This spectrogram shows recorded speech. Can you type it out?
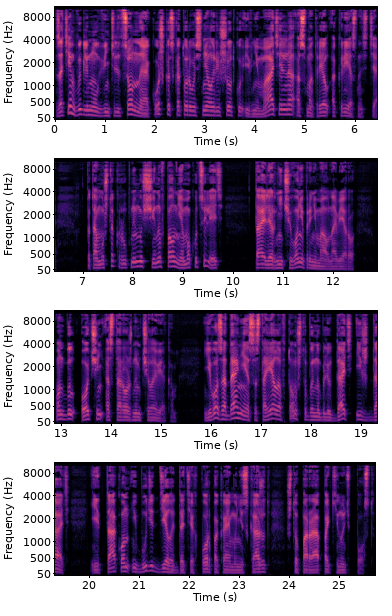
затем выглянул в вентиляционное окошко, с которого снял решетку, и внимательно осмотрел окрестности, потому что крупный мужчина вполне мог уцелеть. Тайлер ничего не принимал на веру. Он был очень осторожным человеком. Его задание состояло в том, чтобы наблюдать и ждать, и так он и будет делать до тех пор, пока ему не скажут, что пора покинуть пост.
